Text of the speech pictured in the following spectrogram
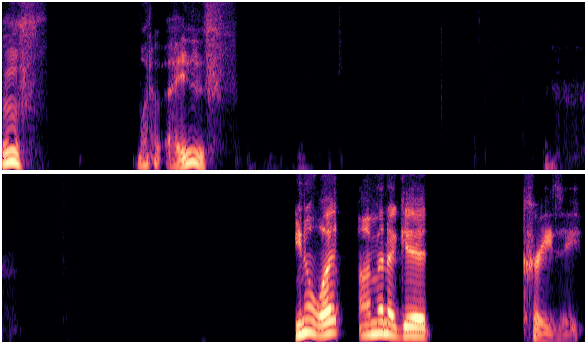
oof. What? A, oof. You know what? I'm gonna get crazy.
